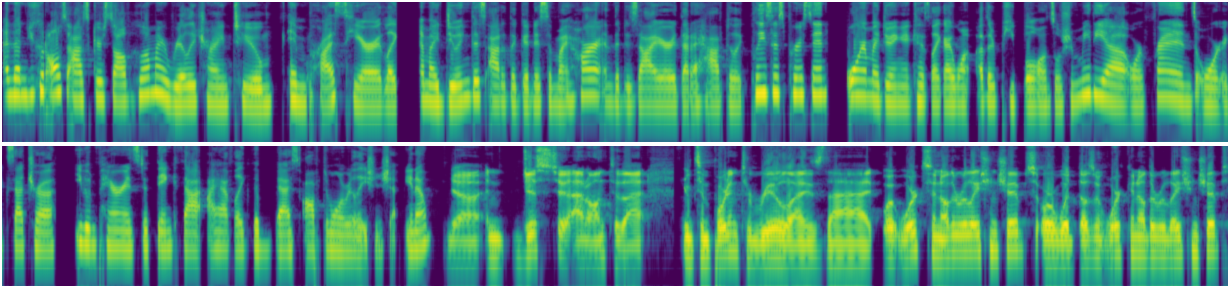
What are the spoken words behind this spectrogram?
And then you can also ask yourself, who am I really trying to impress here? Like, am I doing this out of the goodness of my heart and the desire that I have to like please this person? Or am I doing it because like I want other people on social media or friends or etc even parents to think that I have like the best optimal relationship, you know? Yeah. And just to add on to that, it's important to realize that what works in other relationships or what doesn't work in other relationships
